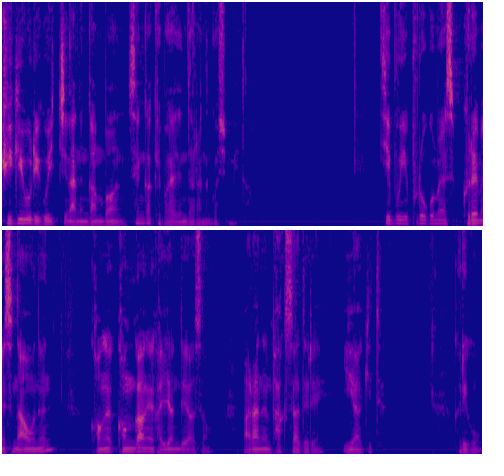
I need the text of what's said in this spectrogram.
귀 기울이고 있진 않은가 한번 생각해 봐야 된다는 것입니다. TV 프로그램에서 나오는 건강에 관련되어서 말하는 박사들의 이야기들 그리고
